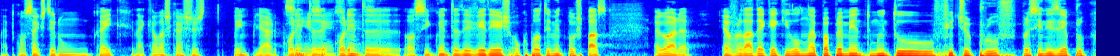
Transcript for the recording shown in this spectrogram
né, tu consegues ter um cake naquelas caixas para empilhar 40, sim, sim, 40 ou 50 DVDs, ocupa relativamente pouco espaço. Agora, a verdade é que aquilo não é propriamente muito future-proof, por assim dizer, porque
